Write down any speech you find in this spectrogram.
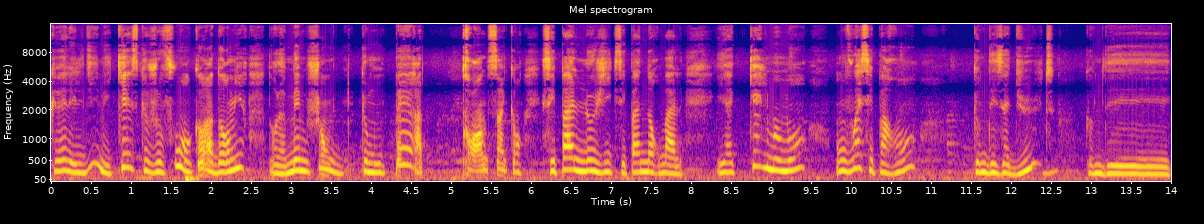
que elle, dit, mais qu'est-ce que je fous encore à dormir dans la même chambre que mon père à 35 ans? C'est pas logique, c'est pas normal. Et à quel moment on voit ses parents comme des adultes, comme des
